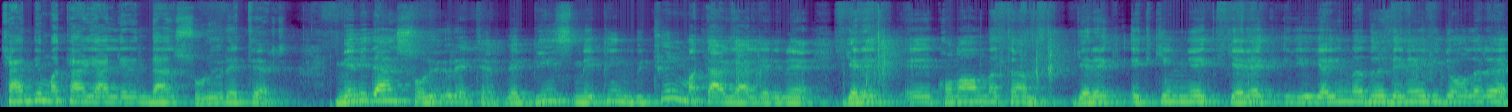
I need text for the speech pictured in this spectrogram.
Kendi materyallerinden soru üretir. MEB'den soru üretir ve biz MEP'in bütün materyallerini gerek e, konu anlatım, gerek etkinlik, gerek yayınladığı deney videoları,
